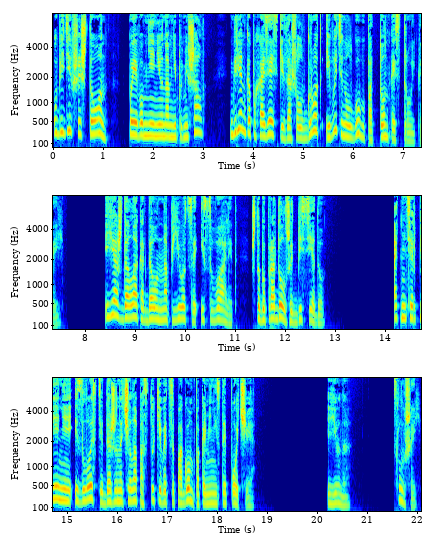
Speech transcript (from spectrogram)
Убедившись, что он, по его мнению, нам не помешал, Гренко по-хозяйски зашел в грот и вытянул губы под тонкой струйкой. Я ждала, когда он напьется и свалит, чтобы продолжить беседу. От нетерпения и злости даже начала постукивать сапогом по каменистой почве. «Юна, слушай».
